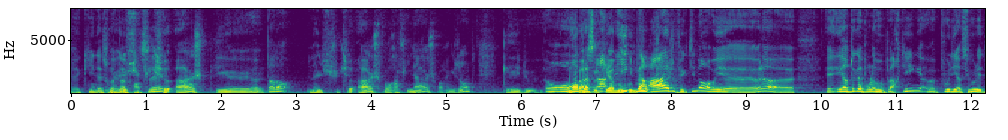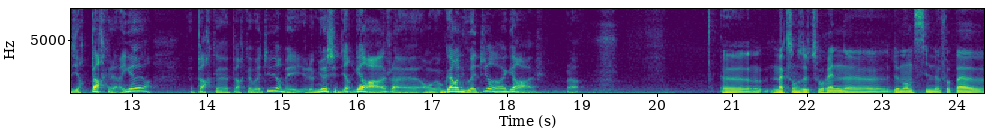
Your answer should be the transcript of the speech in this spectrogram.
euh, qui ne soit pas le français. suffixe H, qui, euh, Euh, pardon? on a le suffixe H pour raffinage, par exemple, qui est de- On remplace à beaucoup de par âge, effectivement, oui, euh, voilà. et, et en tout cas, pour le mot parking, vous pouvez dire, si vous voulez dire parc à la rigueur, parc, parc à voiture, mais le mieux, c'est de dire garage. on, on gare une voiture dans un garage. Voilà. Euh, Maxence de Touraine euh, demande s'il ne faut pas euh,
